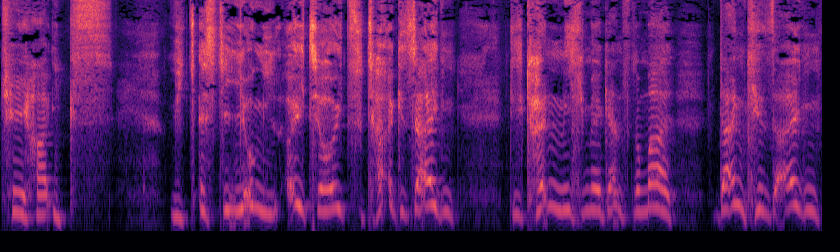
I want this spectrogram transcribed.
THX wie das die jungen Leute heutzutage sagen. Die können nicht mehr ganz normal Danke sagen.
